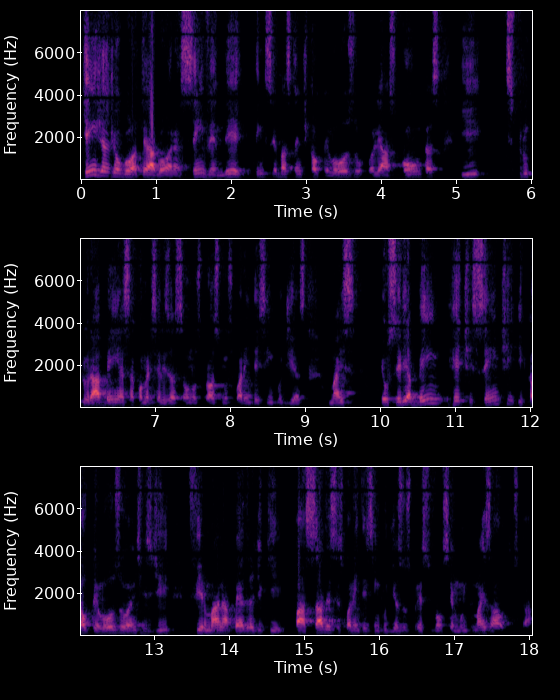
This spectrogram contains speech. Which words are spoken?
Quem já jogou até agora sem vender tem que ser bastante cauteloso, olhar as contas e estruturar bem essa comercialização nos próximos 45 dias. Mas eu seria bem reticente e cauteloso antes de firmar na pedra de que, passado esses 45 dias, os preços vão ser muito mais altos, tá?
